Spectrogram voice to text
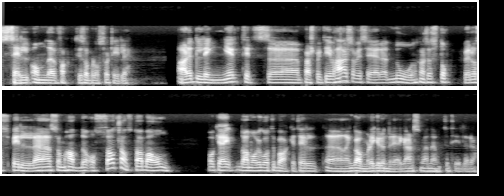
selv om det faktisk var blåst for tidlig. Er det et lengre tidsperspektiv her, så vi ser noen kanskje stopper å spille som hadde også hatt sjanse til å ta ballen, OK, da må vi gå tilbake til uh, den gamle grunnregelen som jeg nevnte tidligere.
